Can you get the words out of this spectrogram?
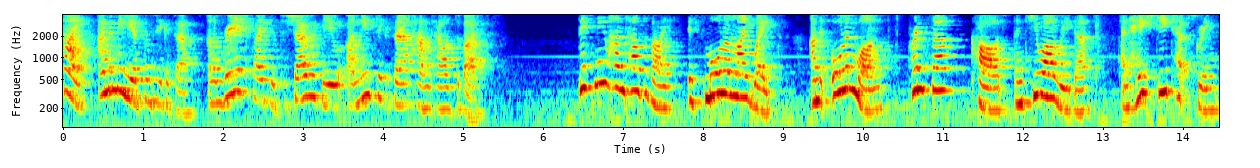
Hi, I'm Amelia from Ticketer and I'm really excited to share with you our new Ticketer handheld device. This new handheld device is small and lightweight and it's all-in-one printer, card and QR reader and HD touchscreen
